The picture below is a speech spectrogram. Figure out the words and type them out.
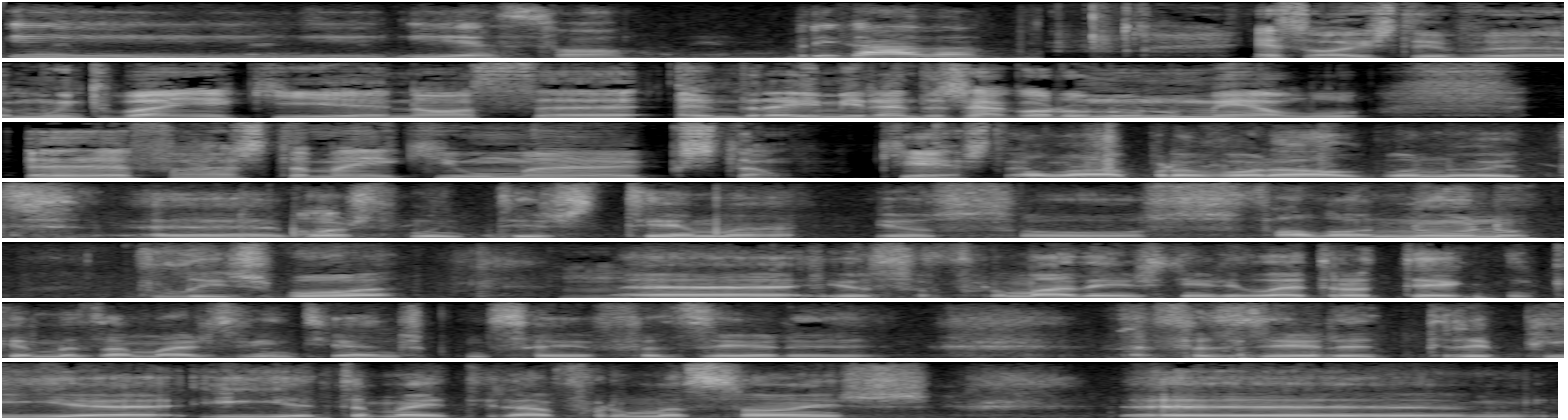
e, e é só. Obrigada. É só, esteve muito bem aqui a nossa Andreia Miranda. Já agora, o Nuno Melo uh, faz também aqui uma questão, que é esta. Olá, Prova Oral, boa noite. Uh, gosto muito deste tema. Eu sou, falo Nuno, de Lisboa. Uh, eu sou formado em Engenharia Eletrotécnica, mas há mais de 20 anos comecei a fazer, uh, a fazer terapia e a também tirar formações. Uh,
